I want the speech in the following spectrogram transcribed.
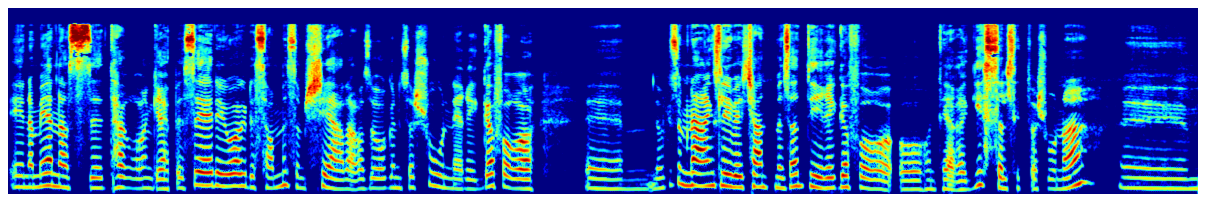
i Namenas-terrorangrepet, så er det jo òg det samme som skjer der. Altså Organisasjonen er rigga for å eh, Noe som næringslivet er kjent med. Sant? De er rigga for å, å, håndtere gisselsituasjoner. Eh,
